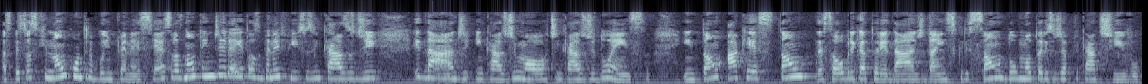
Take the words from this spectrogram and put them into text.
as pessoas que não contribuem para o INSS, elas não têm direito aos benefícios em caso de idade, em caso de morte, em caso de doença. Então, a questão dessa obrigatoriedade da inscrição do motorista de aplicativo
